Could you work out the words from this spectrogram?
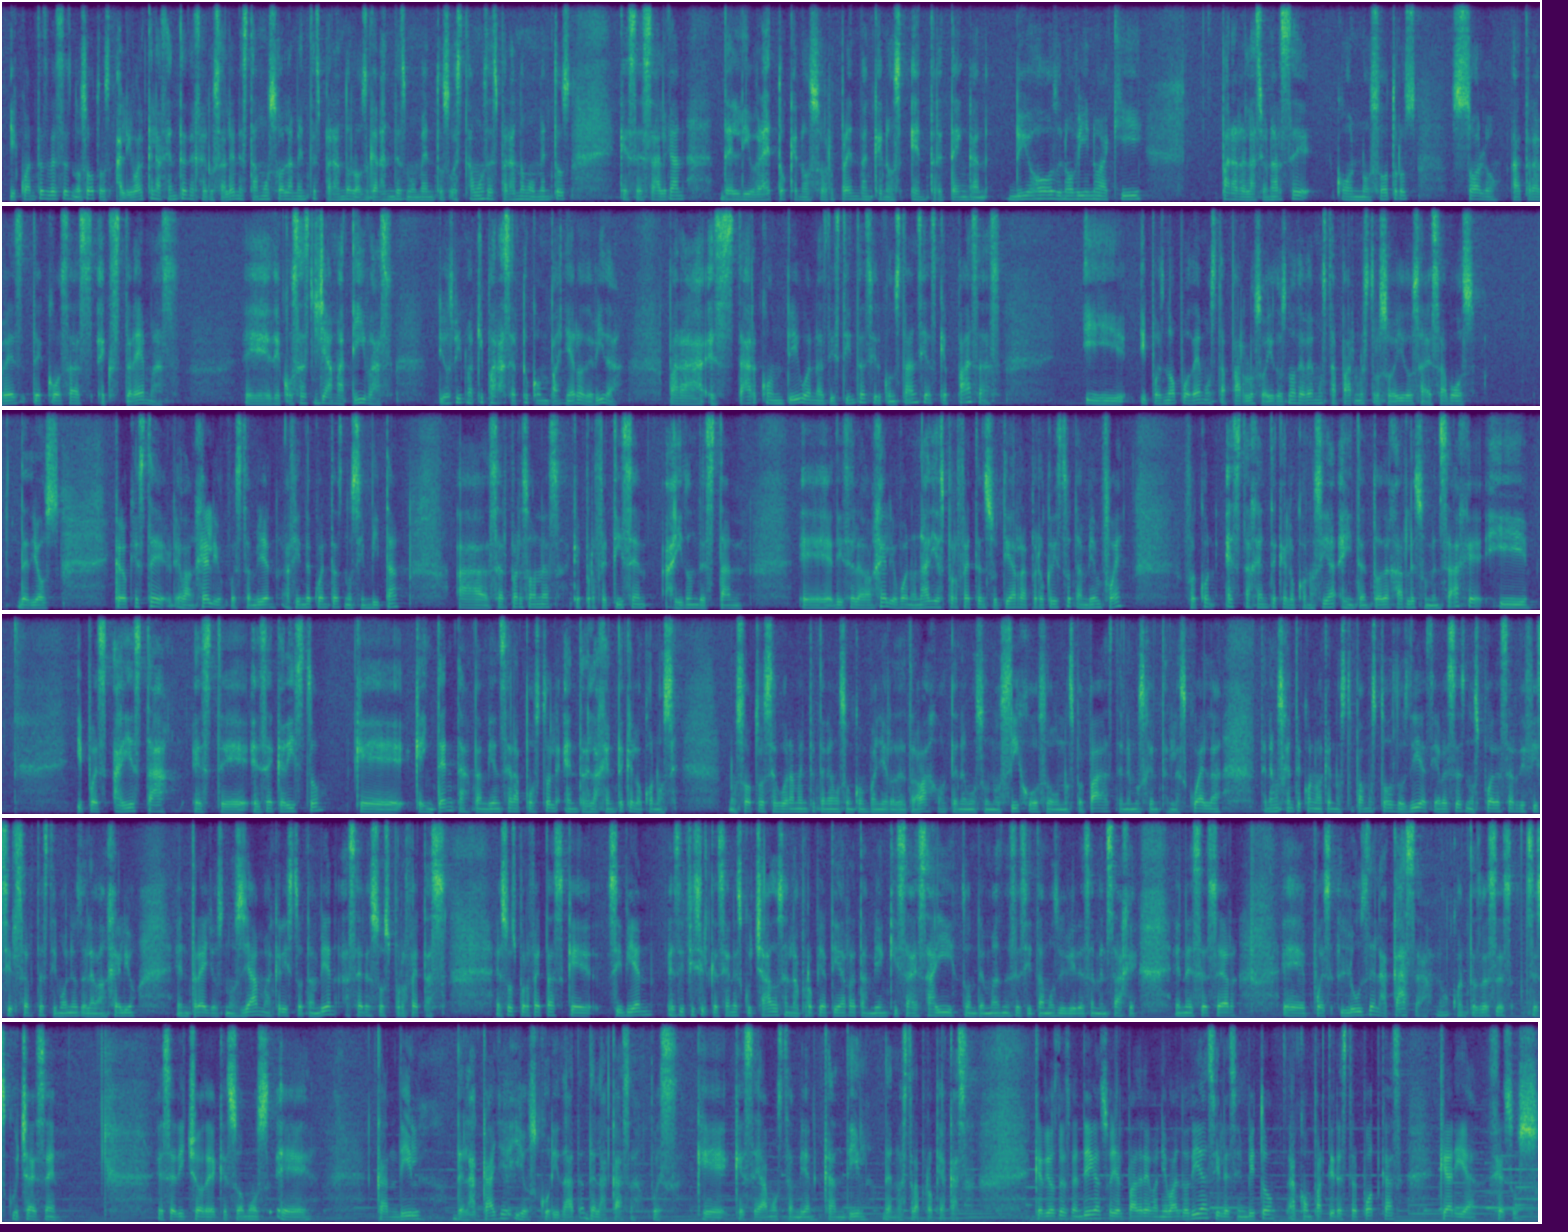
y cuántas veces nosotros, al igual que la gente de Jerusalén, estamos solamente esperando los grandes momentos o estamos esperando momentos que se salgan del libreto, que nos sorprendan, que nos entretengan. Dios no vino aquí para relacionarse con nosotros solo a través de cosas extremas, eh, de cosas llamativas. Dios vino aquí para ser tu compañero de vida para estar contigo en las distintas circunstancias que pasas. Y, pues no podemos tapar los oídos, no debemos tapar nuestros oídos a esa voz de Dios. Creo que este Evangelio pues también a fin de cuentas nos invita a ser personas que profeticen ahí donde están. Eh, dice el Evangelio, bueno, nadie es profeta en su tierra, pero Cristo también fue fue con esta gente que lo conocía e intentó dejarle su mensaje y, y pues ahí está este, ese Cristo que, que intenta también ser apóstol entre la gente que lo conoce. Nosotros seguramente tenemos un compañero de trabajo, tenemos unos hijos o unos papás, tenemos gente en la escuela, tenemos gente con la que nos topamos todos los días y a veces nos puede ser difícil ser testimonios del Evangelio entre ellos. Nos llama Cristo también a ser esos profetas esos profetas que si bien es difícil que sean escuchados en la propia tierra, también quizá es ahí donde más necesitamos vivir ese mensaje, en ese ser eh, pues luz de la casa, ¿no? ¿Cuántas veces se escucha ese, ese dicho de que somos eh, candil de la calle y oscuridad de la casa? Pues que, que seamos también candil de nuestra propia casa. Que Dios les bendiga, soy el Padre Banibaldo Díaz y les invito a compartir este podcast que haría Jesús.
